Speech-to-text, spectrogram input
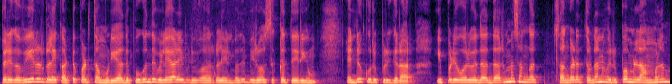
பிறகு வீரர்களை கட்டுப்படுத்த முடியாது. புகுந்து விளையாடி விடுவார்கள் என்பது பிரோஸுக்கு தெரியும் என்று குறிப்பிடுகிறார். இப்படி ஒருவித தர்ம சங்க சங்கடத்துடன் விருப்பமில்லாமலும்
